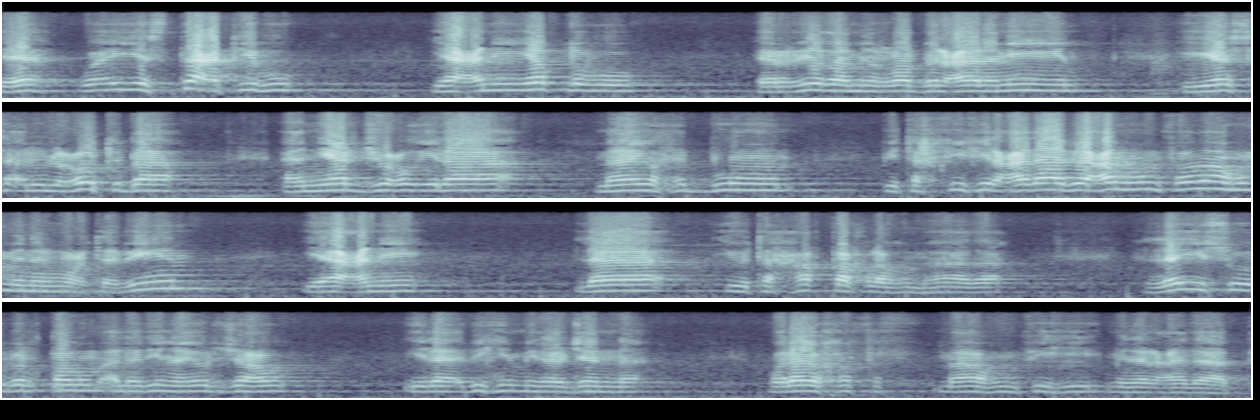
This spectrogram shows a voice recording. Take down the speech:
إيه؟ وإن يستعتبوا يعني يطلبوا الرضا من رب العالمين يسأل العتبة أن يرجعوا إلى ما يحبون بتخفيف العذاب عنهم فما هم من المعتبين يعني لا يتحقق لهم هذا. ليسوا بالقوم الذين يرجع إلى بهم إلى الجنة ولا يخفف ما هم فيه من العذاب.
